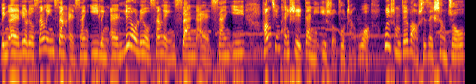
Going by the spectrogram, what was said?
零二六六三零三二三一零二六六三零三二三一，行情盘势带您一手做掌握。为什么 David 老师在上周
